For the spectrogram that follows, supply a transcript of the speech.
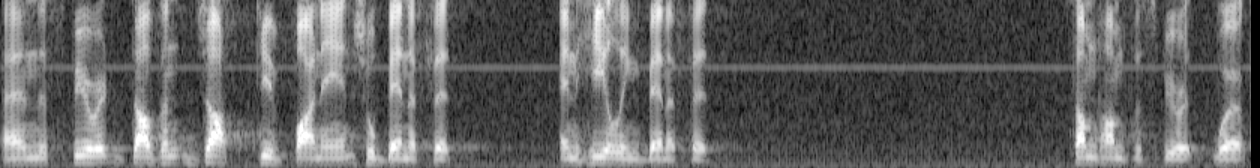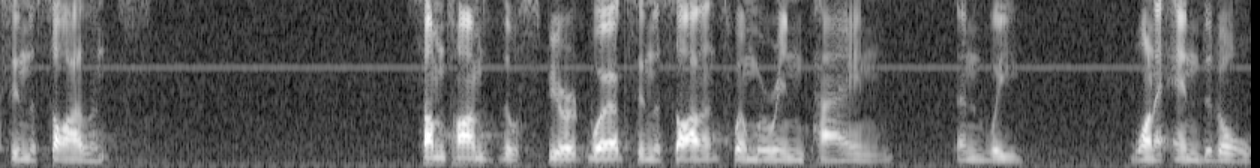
And the Spirit doesn't just give financial benefit and healing benefit. Sometimes the Spirit works in the silence. Sometimes the Spirit works in the silence when we're in pain and we want to end it all.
